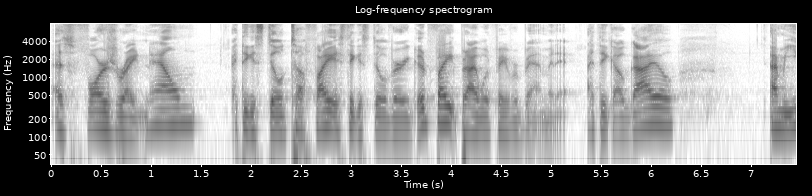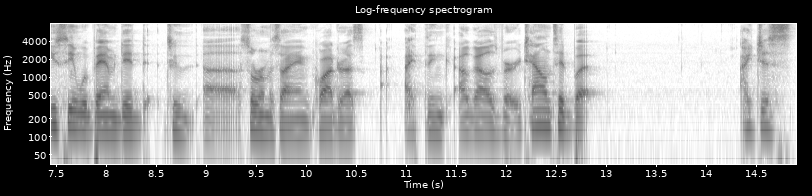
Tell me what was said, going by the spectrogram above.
As far as right now, I think it's still a tough fight. I think it's still a very good fight, but I would favor Bam in it. I think El Gallo, I mean, you seen what Bam did to uh, Sor Rungvisai and Cuadras. I think El Gallo is very talented, but I just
